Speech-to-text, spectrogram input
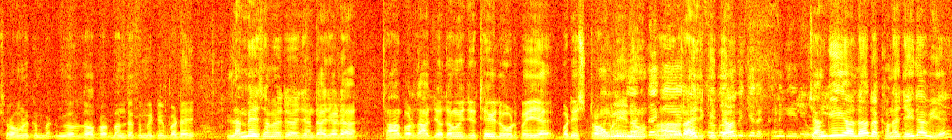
ਸ਼੍ਰੋਮਣੀ ਕਮੇਟੀ ਗੁਰਦੁਆਰਾ ਪ੍ਰਬੰਧਕ ਕਮੇਟੀ ਬੜੇ ਲੰਮੇ ਸਮੇਂ ਤੋਂ ਏਜੰਡਾ ਜਿਹੜਾ ਥਾਂ ਪਰ ਥਾਂ ਜਦੋਂ ਵੀ ਜਿੱਥੇ ਵੀ ਲੋੜ ਪਈ ਹੈ ਬੜੇ ਸਟਰੋਂਗਲੀ ਇਹਨੂੰ ਹਾਂ ਰਾਈਜ਼ ਕੀਤਾ। ਚੰਗੀ ਗੱਲ ਹੈ ਰੱਖਣਾ ਚਾਹੀਦਾ ਵੀ ਹੈ।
